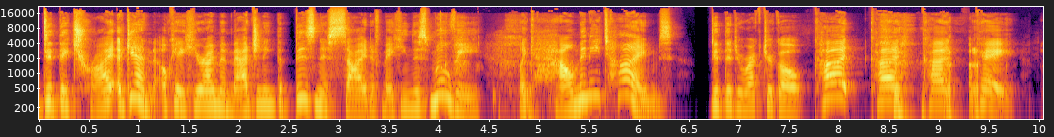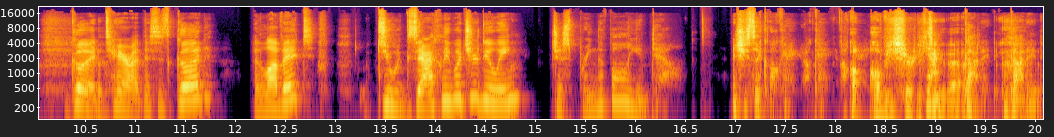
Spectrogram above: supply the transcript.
Did they try again? Okay, here I'm imagining the business side of making this movie. Like how many times did the director go, "Cut, cut, cut. Okay. Good, Tara. This is good. I love it. Do exactly what you're doing. Just bring the volume down." And she's like, "Okay, okay, okay. I'll, be sure to yeah, do that. got it. Got it."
